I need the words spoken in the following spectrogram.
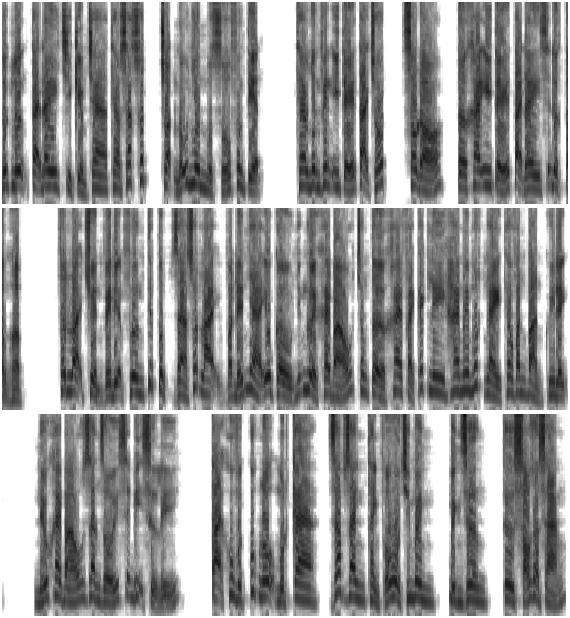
Lực lượng tại đây chỉ kiểm tra theo xác suất, chọn ngẫu nhiên một số phương tiện. Theo nhân viên y tế tại chốt, sau đó, tờ khai y tế tại đây sẽ được tổng hợp, phân loại chuyển về địa phương tiếp tục giả soát lại và đến nhà yêu cầu những người khai báo trong tờ khai phải cách ly 21 ngày theo văn bản quy định. Nếu khai báo gian dối sẽ bị xử lý. Tại khu vực quốc lộ 1K, giáp danh thành phố Hồ Chí Minh, Bình Dương, từ 6 giờ sáng,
